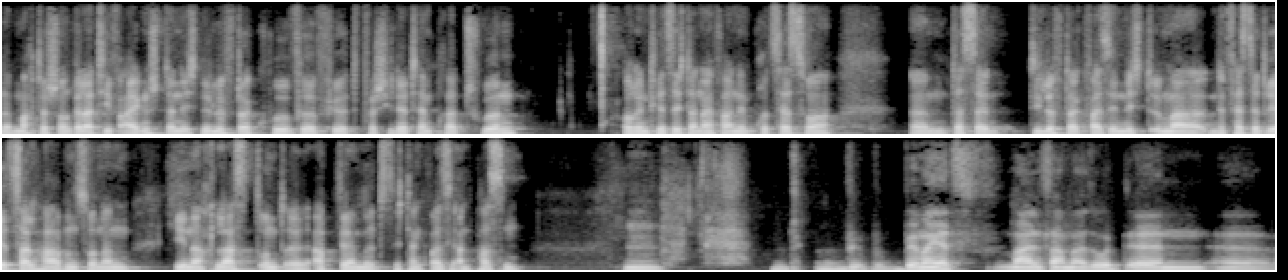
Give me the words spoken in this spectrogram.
Und dann macht er schon relativ eigenständig eine Lüfterkurve für verschiedene Temperaturen, orientiert sich dann einfach an den Prozessor ähm, dass er die Lüfter quasi nicht immer eine feste Drehzahl haben, sondern je nach Last und äh, Abwärme sich dann quasi anpassen. Hm. Wenn man jetzt mal, sagen wir mal so, den äh,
